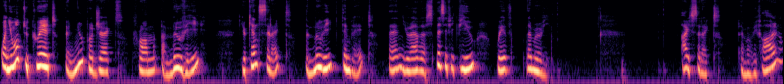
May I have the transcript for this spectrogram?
When you want to create a new project from a movie, you can select the movie template. Then you have a specific view with the movie. I select a movie file.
